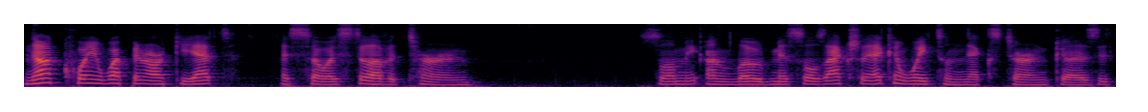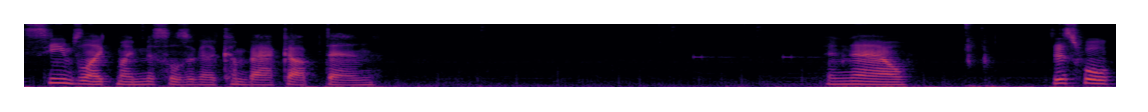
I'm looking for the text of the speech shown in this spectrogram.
not quite a weapon arc yet, so I still have a turn. So let me unload missiles. Actually, I can wait till next turn because it seems like my missiles are going to come back up then. And now, this will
